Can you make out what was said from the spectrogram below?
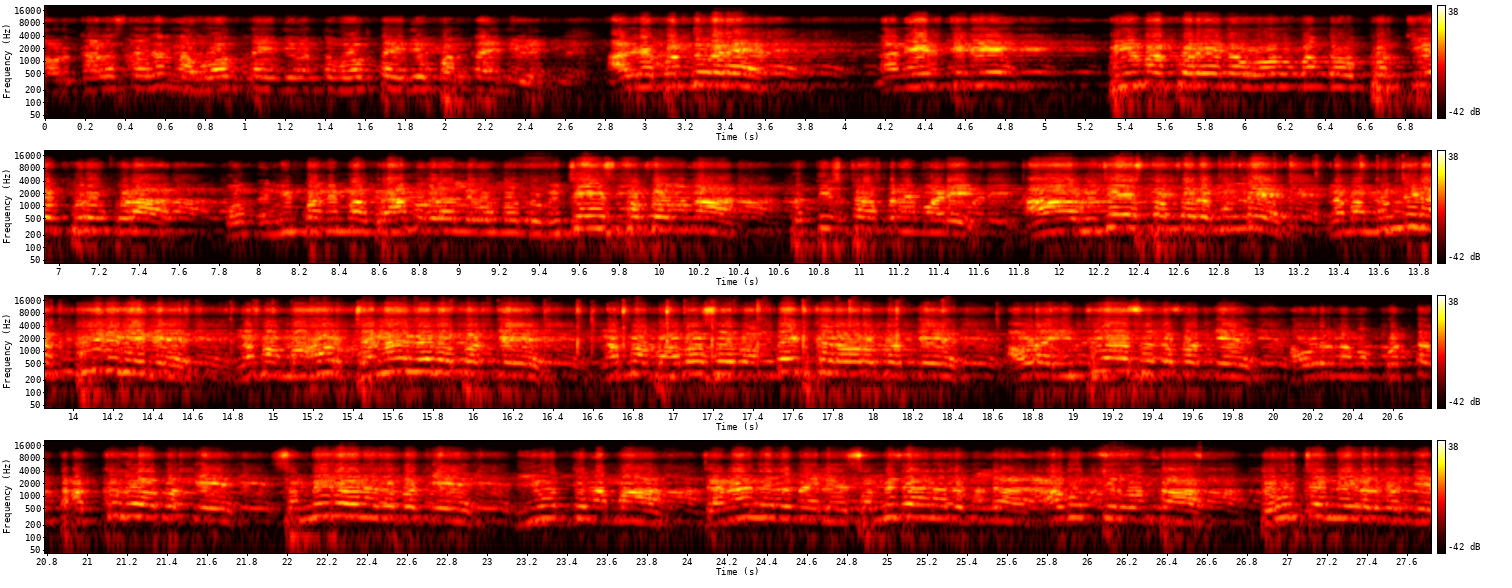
ಅವ್ರು ಕಳಿಸ್ತಾ ಇದ್ರೆ ನಾವು ಹೋಗ್ತಾ ಇದೀವಿ ಅಂತ ಹೋಗ್ತಾ ಇದೀವಿ, ಬರ್ತಾ ಇದೀವಿ. ಆದ್ರೆ ಬಂಧುಗಳೇ, ನಾನು ಹೇಳ್ತೀನಿ ಭೀಮ ಕೊರೆಗ ಹೋಗಿ ಬಂದ ಪ್ರತಿಯೊಬ್ಬರು ಕೂಡ ನಿಮ್ಮ ನಿಮ್ಮ ಗ್ರಾಮಗಳಲ್ಲಿ ಒಂದೊಂದು ವಿಜಯ ಸ್ತಂಭವನ್ನ ಪ್ರತಿಷ್ಠಾಪನೆ ಮಾಡಿ. ಆ ವಿಜಯ ಸ್ತಂಭದ ಮುಂದೆ ನಮ್ಮ ಮುಂದಿನ ಪೀಳಿಗೆಗೆ, ನಮ್ಮ ಮಹಾ ಜನಾಂಗದ ಬಗ್ಗೆ ನಮ್ಮ ಬಾಬಾ ಸಾಹೇಬ್ ಅಂಬೇಡ್ಕರ್ ಅವರ ಬಗ್ಗೆ, ಅವರ ಇತಿಹಾಸದ ಬಗ್ಗೆ, ಅವರು ನಮಗೆ ಕೊಟ್ಟಂತ ಹಕ್ಕುಗಳ ಬಗ್ಗೆ, ಸಂವಿಧಾನದ ಬಗ್ಗೆ, ಇವತ್ತು ನಮ್ಮ ಜನಾಂಗದ ಮೇಲೆ, ಸಂವಿಧಾನದ ಮೇಲೆ ಆಗುತ್ತಿರುವಂತಹ ದೌರ್ಜನ್ಯಗಳ ಬಗ್ಗೆ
